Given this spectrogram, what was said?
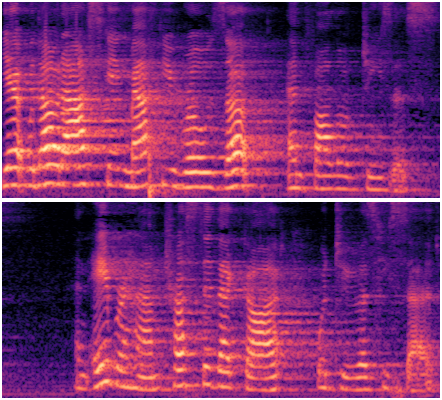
Yet without asking, Matthew rose up and followed Jesus. And Abraham trusted that God would do as he said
